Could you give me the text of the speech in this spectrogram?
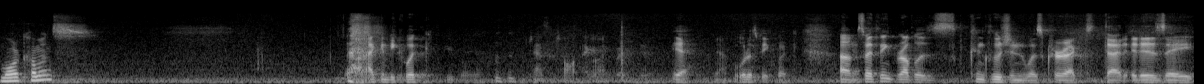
more comments? I can be quick. Yeah, yeah, we'll just be quick. Um, So I think Robla's conclusion was correct, that it is a,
